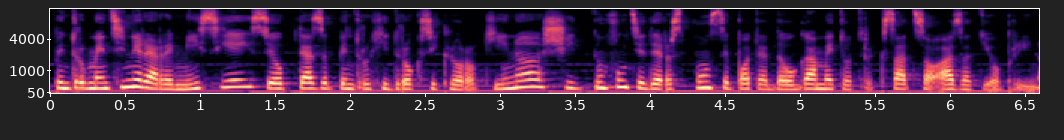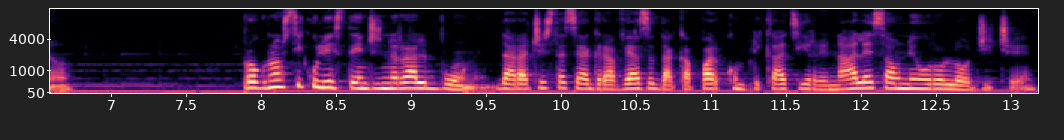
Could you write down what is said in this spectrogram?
Pentru menținerea remisiei se optează pentru hidroxiclorochină și, în funcție de răspuns, se poate adăuga metotrexat sau azatioprină. Prognosticul este în general bun, dar acesta se agravează dacă apar complicații renale sau neurologice.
